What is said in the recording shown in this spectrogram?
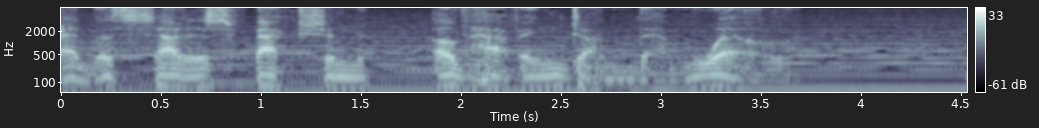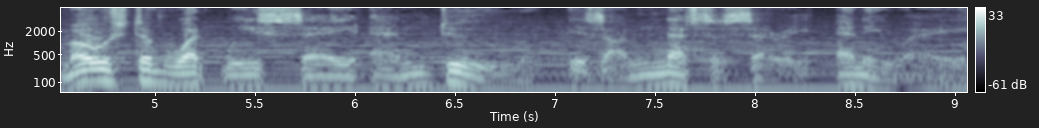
and the satisfaction of having done them well. Most of what we say and do is unnecessary anyway.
